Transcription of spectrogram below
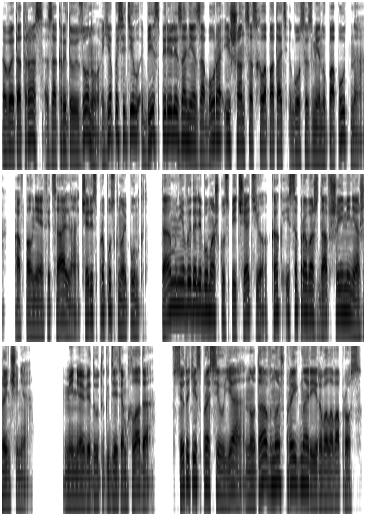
в этот раз закрытую зону я посетил без перелезания забора и шанса схлопотать госизмену попутно, а вполне официально, через пропускной пункт. Там мне выдали бумажку с печатью, как и сопровождавшие меня женщине. «Меня ведут к детям Хлада?» Все-таки спросил я, но та вновь проигнорировала вопрос.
